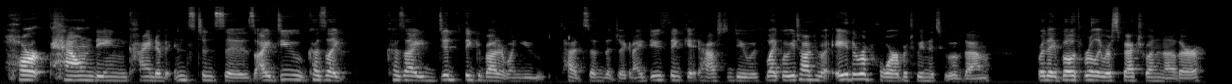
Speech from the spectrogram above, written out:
heart pounding kind of instances. I do because like because I did think about it when you had said the jig, and I do think it has to do with like what we talked about. A the rapport between the two of them, where they both really respect one another,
